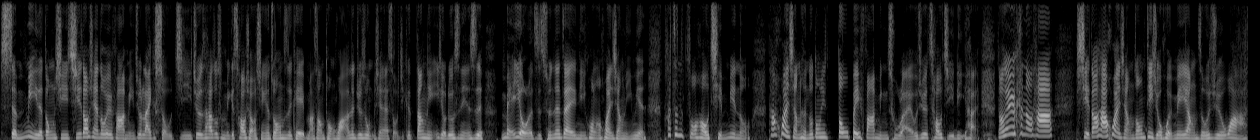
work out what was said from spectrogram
神秘的东西，其实到现在都会发明。就 like 手机，就是他说什么一个超小型的装置可以马上通话，那就是我们现在手机。可当年一九六四年是没有了，只存在在倪匡的幻想里面。他真的走好前面哦，他幻想的很多东西都被发明出来，我觉得超级厉害。然后因为看到他写到他幻想中地球毁灭样子，我就觉得哇。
